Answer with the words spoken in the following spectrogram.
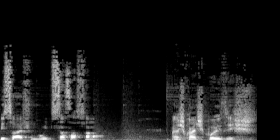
Isso eu acho muito sensacional. Mas quais coisas?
